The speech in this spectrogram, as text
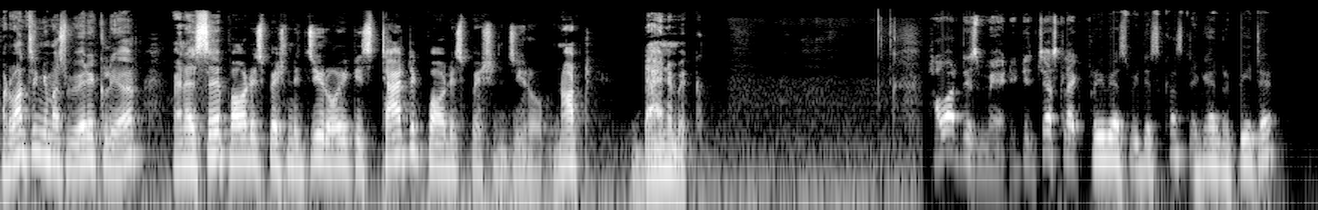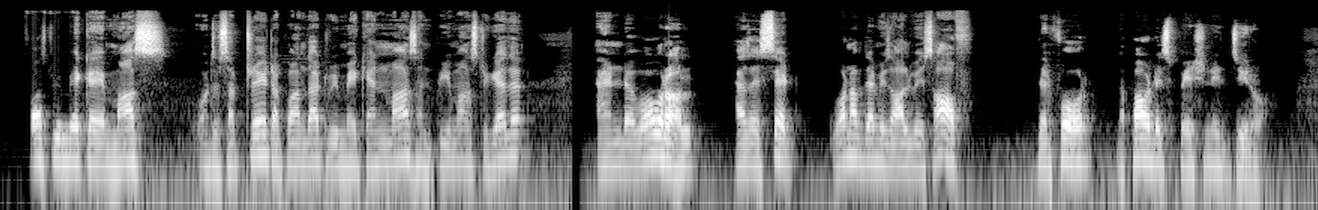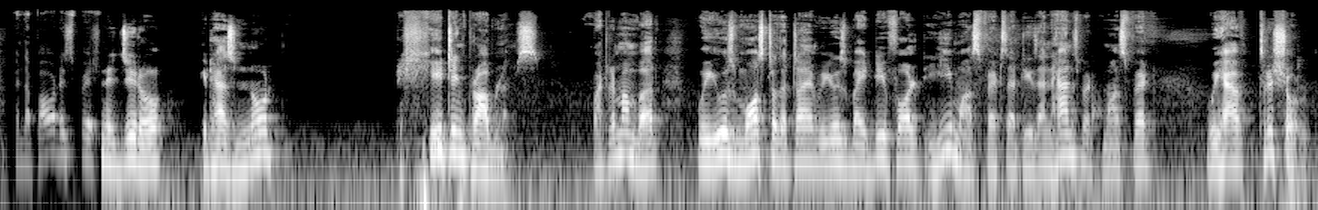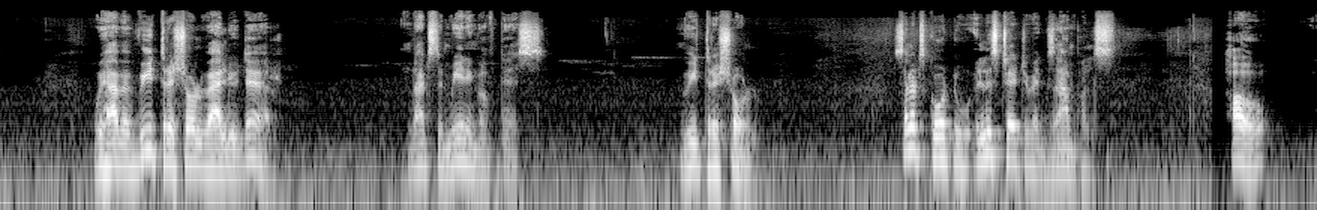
But one thing you must be very clear, when I say power dissipation is 0, it is static power dissipation 0, not dynamic. How are these made? It is just like previous we discussed, again repeated. First we make a mass or the substrate, upon that we make NMOS and PMOS together and uh, overall as I said one of them is always off. Therefore the power dissipation is 0. When the power dissipation is 0 it has no heating problems. But remember we use most of the time we use by default E MOSFETs that is enhancement MOSFET. We have threshold. We have a V threshold value there. That's the meaning of this. V threshold. So let's go to illustrative examples how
